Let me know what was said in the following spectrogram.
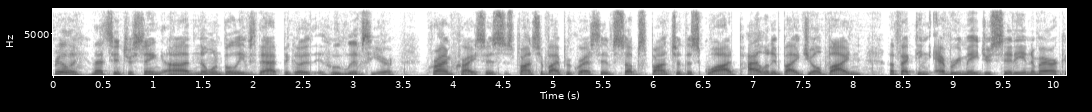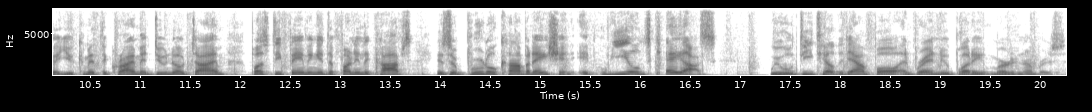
Really? That's interesting. Uh, no one believes that because who lives here. Crime Crisis, sponsored by Progressive, sub sponsor The Squad, piloted by Joe Biden, affecting every major city in America. You commit the crime and do no time, plus defaming and defunding the cops is a brutal combination. It yields chaos. We will detail the downfall and brand new bloody murder numbers.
